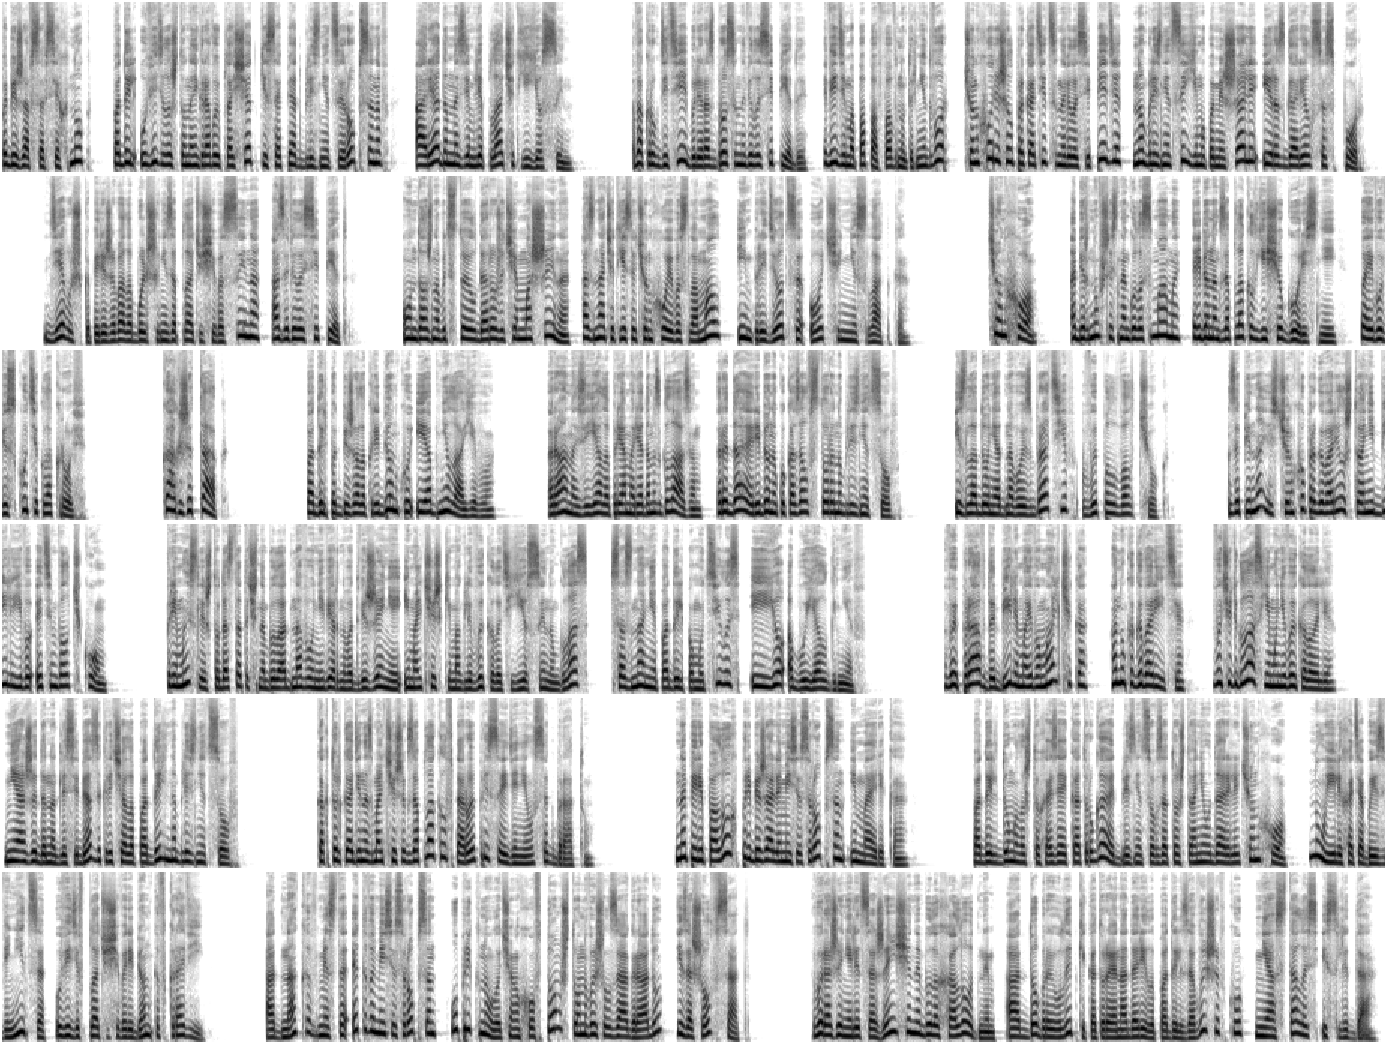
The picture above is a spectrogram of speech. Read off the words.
Побежав со всех ног, Падель увидела, что на игровой площадке сопят близнецы Робсонов, а рядом на земле плачет ее сын. Вокруг детей были разбросаны велосипеды. Видимо, попав во внутренний двор, Чонхо решил прокатиться на велосипеде, но близнецы ему помешали, и разгорелся спор. Девушка переживала больше не за плачущего сына, а за велосипед. Он, должно быть, стоил дороже, чем машина, а значит, если Чонхо его сломал, им придется очень несладко. «Чонхо!» Обернувшись на голос мамы, ребенок заплакал еще горестней, по его виску текла кровь. «Как же так?» Падыль подбежала к ребенку и обняла его. Рана зияла прямо рядом с глазом. Рыдая, ребенок указал в сторону близнецов. Из ладони одного из братьев выпал волчок. Запинаясь, Чонхо проговорил, что они били его этим волчком. При мысли, что достаточно было одного неверного движения и мальчишки могли выколоть ее сыну глаз, сознание Падыль помутилось, и ее обуял гнев. «Вы правда били моего мальчика?» «А ну-ка говорите, вы чуть глаз ему не выкололи!» Неожиданно для себя закричала Падыль на близнецов. Как только один из мальчишек заплакал, второй присоединился к брату. На переполох прибежали миссис Робсон и Мэрика. Падыль думала, что хозяйка отругает близнецов за то, что они ударили Чонхо, ну или хотя бы извиниться, увидев плачущего ребенка в крови. Однако вместо этого миссис Робсон упрекнула Чонхо в том, что он вышел за ограду и зашел в сад. Выражение лица женщины было холодным, а от доброй улыбки, которой она дарила Падыль за вышивку, не осталось и следа.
